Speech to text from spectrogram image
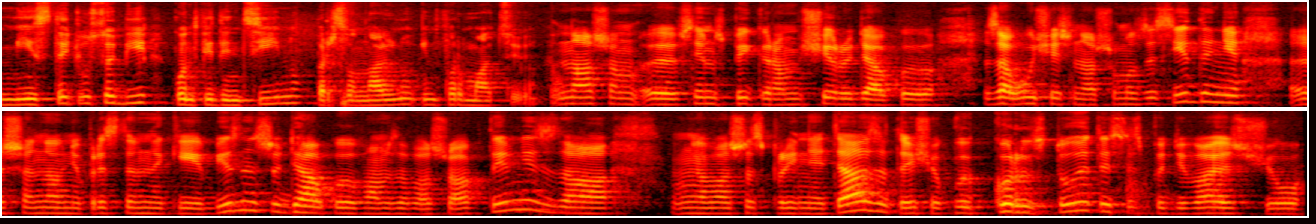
містить у собі конфіденційну персональну інформацію. Нашим е, всім спікерам щиро дякую за участь в нашому засіданні. Шановні представники бізнесу, дякую вам за вашу активність, за ваше сприйняття, за те, що ви користуєтеся. Сподіваюсь, що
